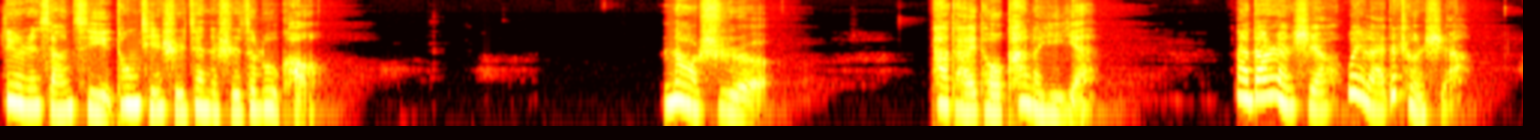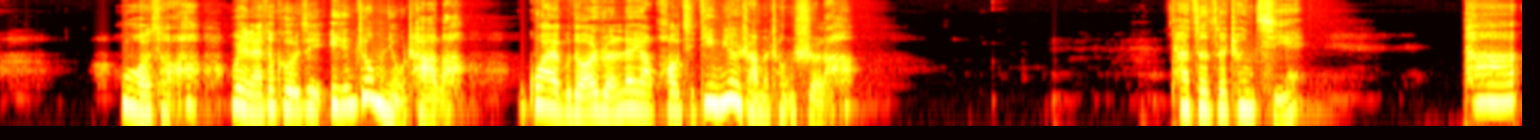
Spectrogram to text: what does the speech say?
令人想起通勤时间的十字路口。那是，他抬头看了一眼。那当然是未来的城市啊！我操，未来的科技已经这么牛叉了，怪不得人类要抛弃地面上的城市了。他啧啧称奇，他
